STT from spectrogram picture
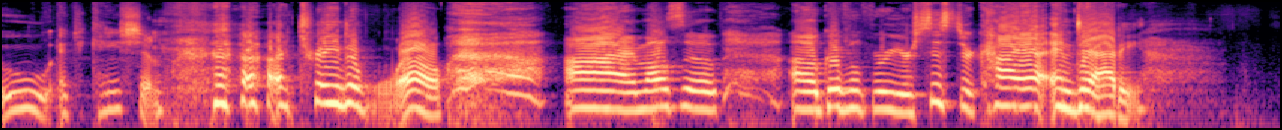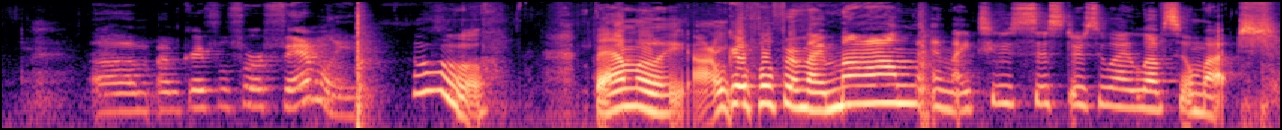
Ooh, education. I trained him well. I'm also uh, grateful for your sister Kaya and daddy. Um, I'm grateful for a family. Ooh, family. I'm grateful for my mom and my two sisters who I love so much.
